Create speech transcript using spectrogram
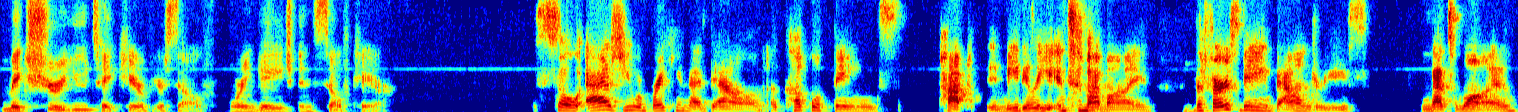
make sure you take care of yourself or engage in self care? So, as you were breaking that down, a couple things popped immediately into my mind. The first being boundaries. Ooh. That's one.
